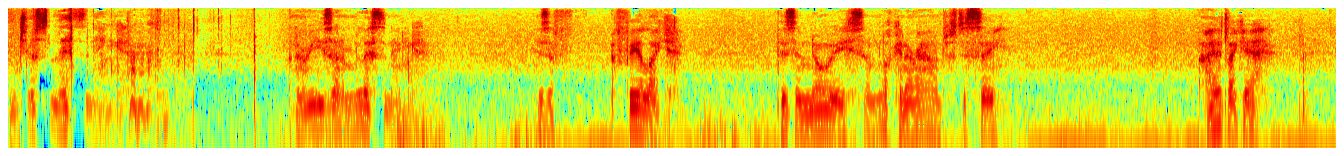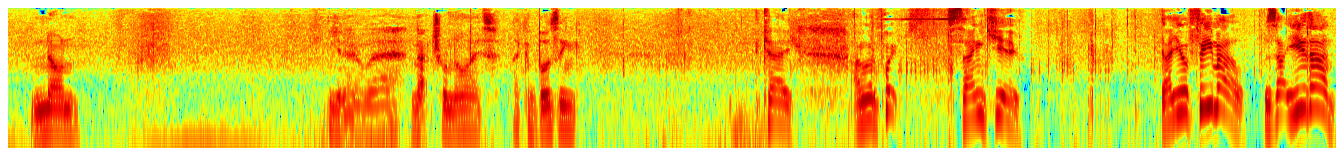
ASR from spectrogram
I'm just listening. And the reason I'm listening is I, I feel like there's a noise. I'm looking around just to see. I heard like a non, you know, uh, natural noise, like a buzzing. Okay, I'm gonna put. Thank you. Are you a female? Is that you then?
